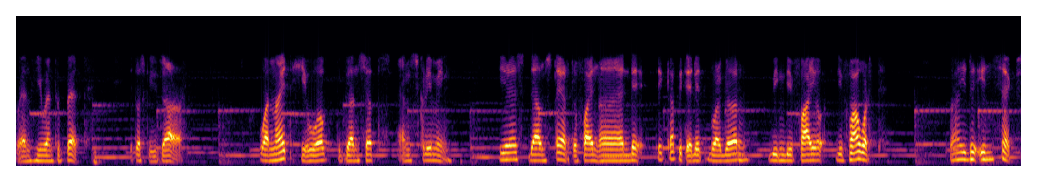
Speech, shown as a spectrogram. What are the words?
when he went to bed. It was bizarre. One night he woke to gunshots and screaming. He raced downstairs to find a de- decapitated burglar being devoured by the insects.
